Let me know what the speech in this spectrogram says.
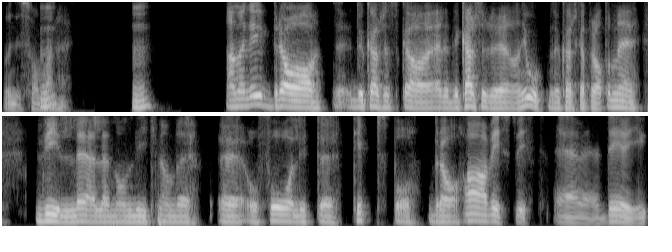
under sommaren Mm. här. Ja, men det är bra. Du kanske ska, eller det kanske du redan gjort, men du kanske ska prata med Ville eller någon liknande eh, och få lite tips på bra. Ja, visst, visst. Eh, det är ju,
